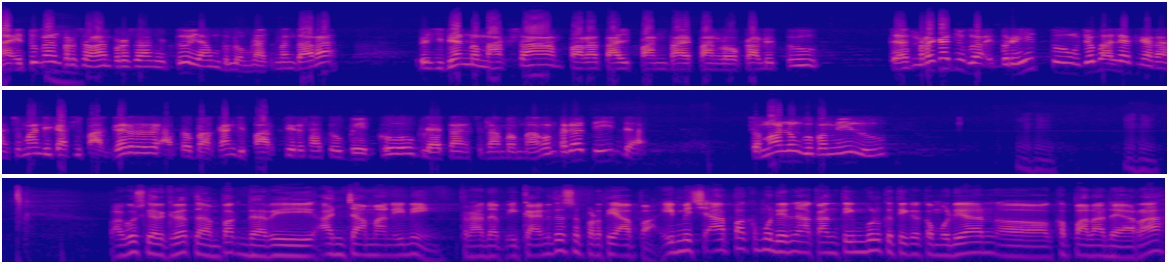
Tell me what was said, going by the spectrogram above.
Nah itu kan persoalan-persoalan itu yang belum. Nah sementara Presiden memaksa para taipan-taipan lokal itu dan mereka juga berhitung. Coba lihat sekarang, cuma dikasih pagar atau bahkan diparkir satu beko, kelihatan sedang membangun, padahal tidak. Semua nunggu pemilu. Pak Agus, kira-kira dampak dari ancaman ini terhadap IKN itu seperti apa? Image apa kemudian akan timbul ketika kemudian uh, kepala daerah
